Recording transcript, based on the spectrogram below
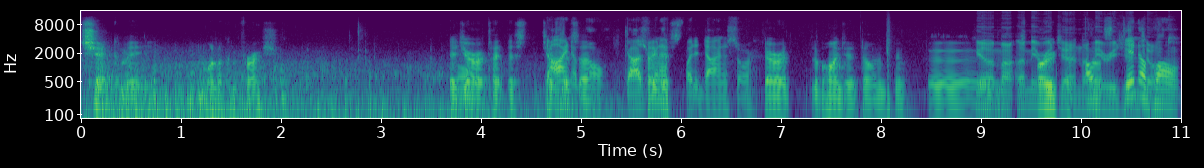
Check me. Am I looking fresh? Hey Oh. Jared, take this. Take this uh, Dynamo. Guys, we're gonna have to fight a dinosaur. Jared, look behind you, diamond thing. Uh, Yeah, let me, let me Sorry regen. Let Oh, it's regen. Don't. Dinnerbone.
